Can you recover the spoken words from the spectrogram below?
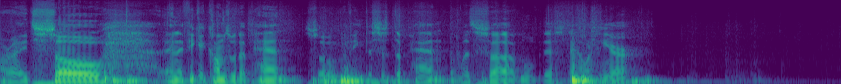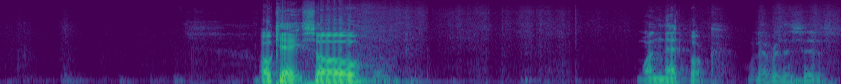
All right, so, and I think it comes with a pen. So I think this is the pen. Let's uh, move this down here. Okay, so one netbook, whatever this is.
